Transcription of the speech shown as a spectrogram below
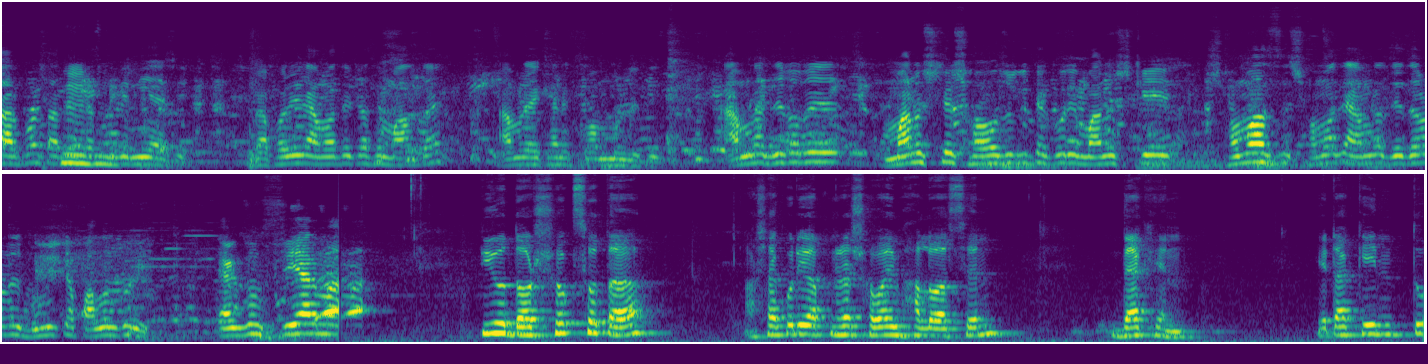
তারপর তাদের কাছ থেকে নিয়ে আসি। ব্যাপারীরা আমাদের কাছে মাল দেয় আমরা এখানে কম মূল্যে দিই। আমরা যেভাবে মানুষকে সহযোগিতা করি মানুষকে সমাজ সমাজে আমরা যে ধরনের ভূমিকা পালন করি একজন চেয়ারম্যান প্রিয় দর্শক, শ্রোতা, আশা করি আপনারা সবাই ভালো আছেন। দেখেন, এটা কিন্তু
